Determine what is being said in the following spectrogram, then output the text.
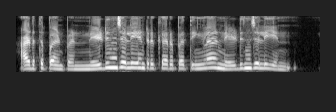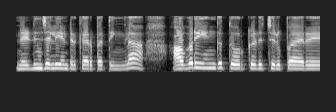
அடுத்த பாயிண்ட் பண்ண நெடுஞ்செழியன் இருக்கார் பார்த்தீங்களா நெடுஞ்செழியன் நெடுஞ்செழியன் இருக்கார் பார்த்தீங்களா அவர் எங்கே தோற்கடிச்சிருப்பாரு?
